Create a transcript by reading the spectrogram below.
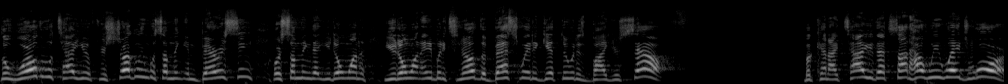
the world will tell you if you're struggling with something embarrassing or something that you don't want you don't want anybody to know, the best way to get through it is by yourself. But can I tell you that's not how we wage war?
